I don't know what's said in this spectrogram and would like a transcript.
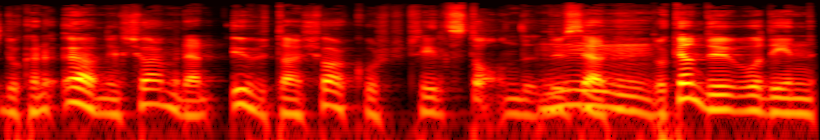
då kan du övningsköra med den utan körkortstillstånd. Du säger att då kan du och din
